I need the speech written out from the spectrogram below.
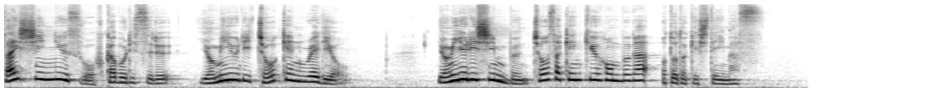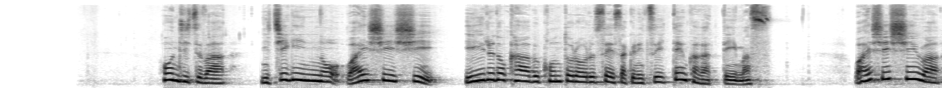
最新ニュースを深掘りする読売朝券レディオ。読売新聞調査研究本部がお届けしています。本日は日銀の YCC イールドカーブコントロール政策について伺っています。YCC は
